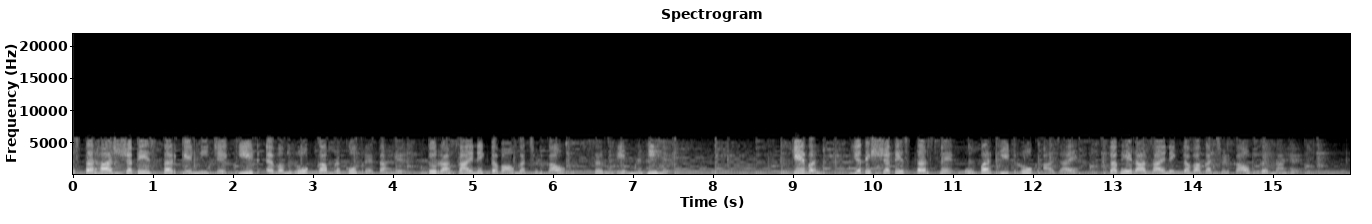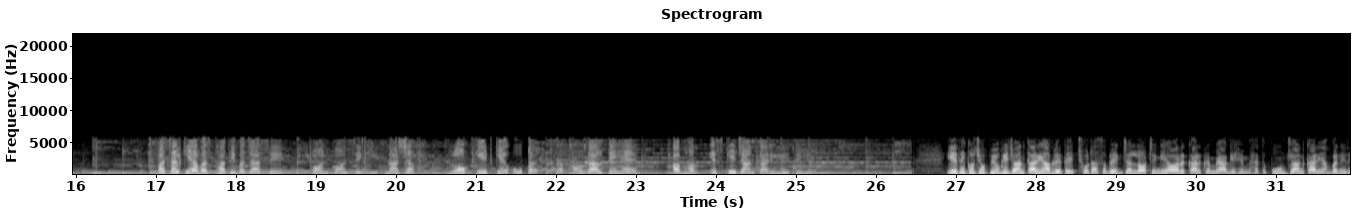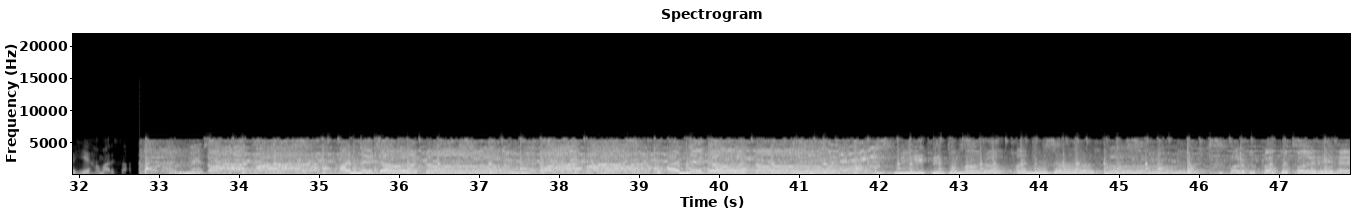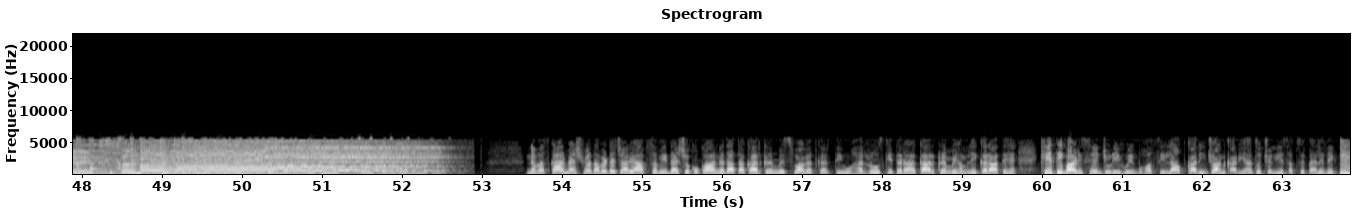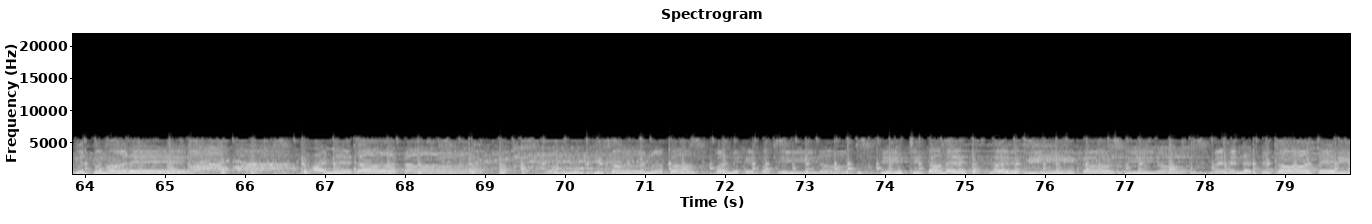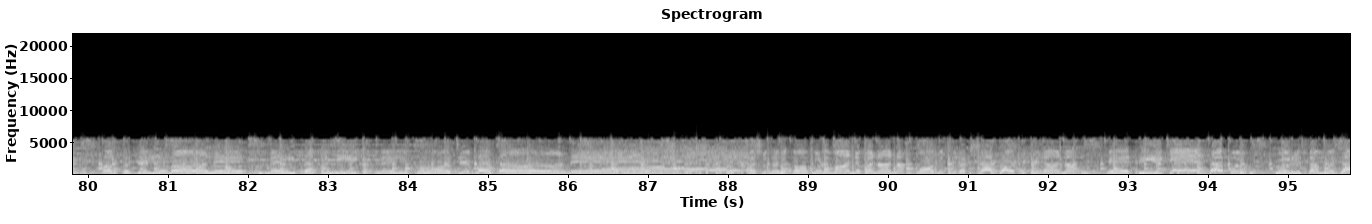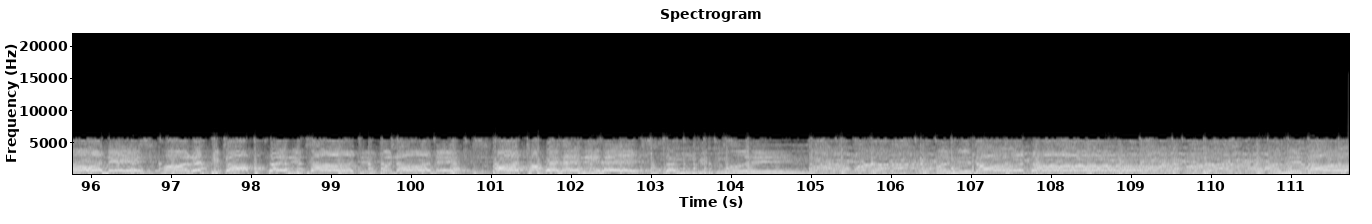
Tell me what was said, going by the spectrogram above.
इस तरह क्षति स्तर के नीचे कीट एवं रोग का प्रकोप रहता है तो रासायनिक दवाओं का छिड़काव ज़रूरी नहीं है। केवल यदि क्षति स्तर से ऊपर कीट रोग आ जाए, तभी रासायनिक दवा का छिड़काव करना है। फ़सल की अवस्था की वजह से कौन कौन से कीटनाशक रोग कीट के ऊपर प्रभाव डालते हैं, अब हम इसकी जानकारी लेते हैं। ये थी कुछ उपयोगी जानकारियाँ। आप लेते हैं छोटा सा ब्रेक जल लौटेंगे और कार्यक्रम में आगे है महत्वपूर्ण जानकारियाँ। बने रहिए हमारे साथ। तुम्हारा अन्नदाता पग पग पर है सनाता नमस्कार, मैं श्वेता भट्टाचार्य, आप सभी दर्शकों का अन्नदाता कार्यक्रम में स्वागत करती हूँ। हर रोज की तरह कार्यक्रम में हम लेकर आते हैं खेती बाड़ी से जुड़ी हुई बहुत सी लाभकारी जानकारियाँ। तो चलिए सबसे पहले देखते संग तुम्हारे अन्नदाता किसानों का बन के पसीना है धरती का सीना, मेहनत का तेरी हक दिलवाने, नई तकनीक, नई खोज बताने। पशुधन को गुणवान बनाना पौध सुरक्षा को खिलाना खेती के सब गुर समझाने। भारत का सरताज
